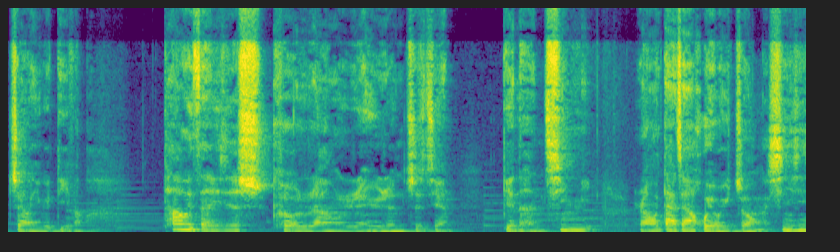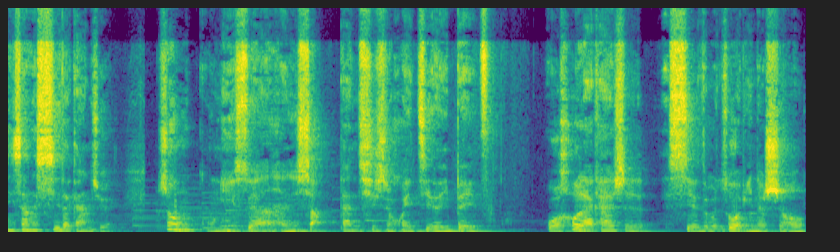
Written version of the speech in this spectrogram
这样一个地方，它会在一些时刻让人与人之间变得很亲密，然后大家会有一种惺惺相惜的感觉。这种鼓励虽然很小，但其实会记得一辈子。我后来开始写这部作品的时候。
